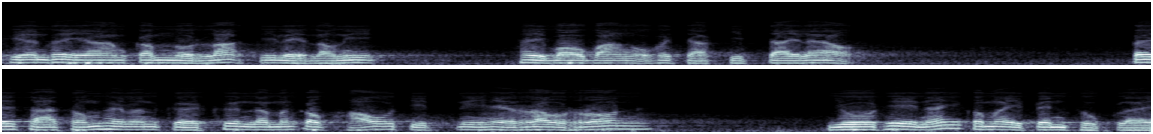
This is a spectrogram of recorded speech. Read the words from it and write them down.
เพียรพยายามกำหนดละกิเลสเหล่านี้ ให้เบาบางออกไปจากจิตใจแล้ว สะสมให้มันเกิดขึ้นแล้วมันก็เผาจิตนี่ให้เราร้อน อยู่ที่ไหนก็ไม่เป็นสุขเลย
